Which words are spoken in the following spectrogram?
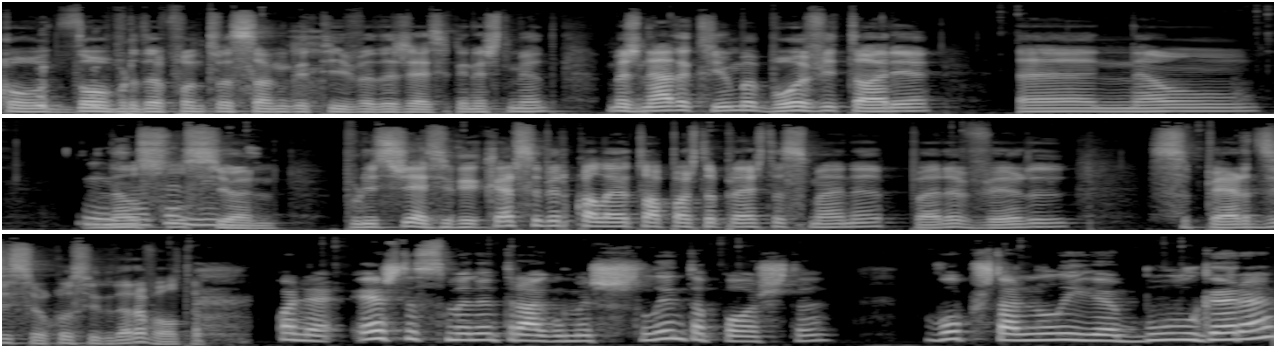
com o dobro da pontuação negativa da Jéssica neste momento. Mas nada que uma boa vitória uh, não, não solucione. Por isso, Jéssica, quero saber qual é a tua aposta para esta semana para ver se perdes e se eu consigo dar a volta. Olha, esta semana trago uma excelente aposta. Vou apostar na Liga Búlgara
